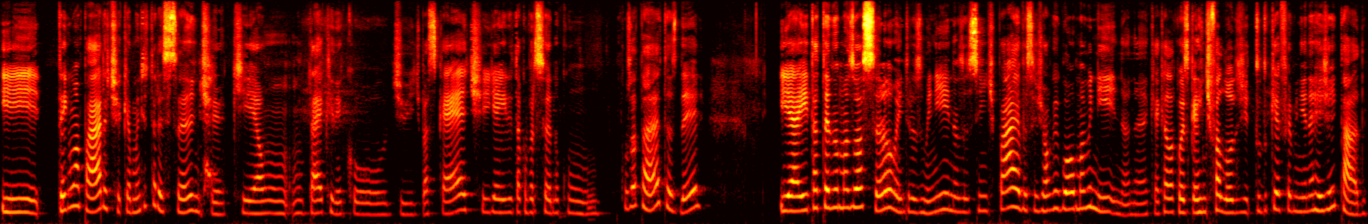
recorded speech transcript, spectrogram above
E tem uma parte que é muito interessante, que é um, um técnico de, de, basquete, e aí ele está conversando com, com os atletas dele. E aí tá tendo uma zoação entre os meninos, assim, tipo, ah, você joga igual uma menina, né? Que é aquela coisa que a gente falou de tudo que é feminino é rejeitado.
